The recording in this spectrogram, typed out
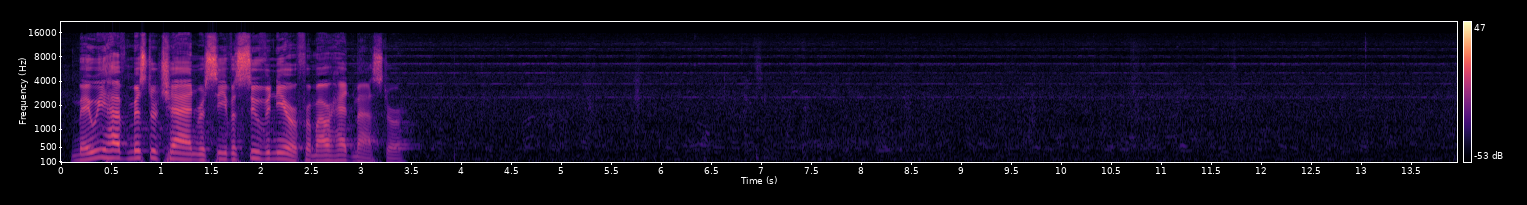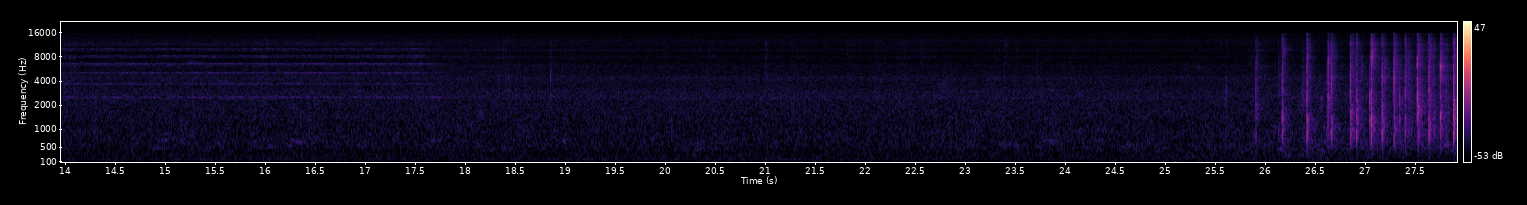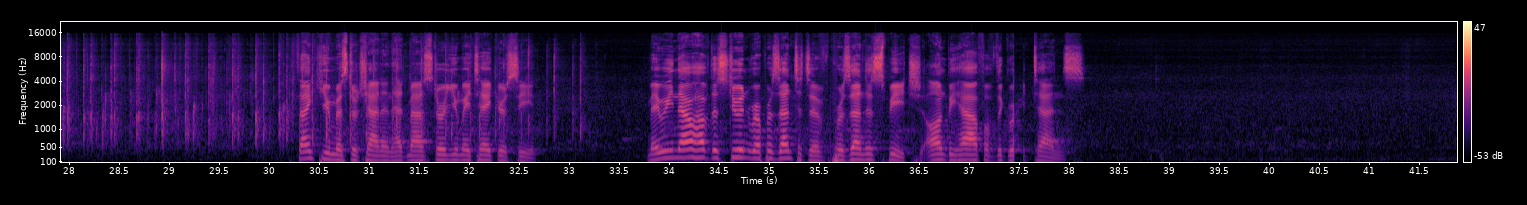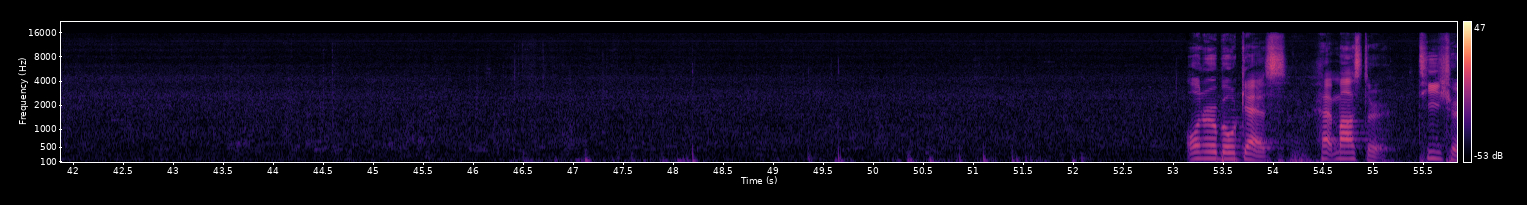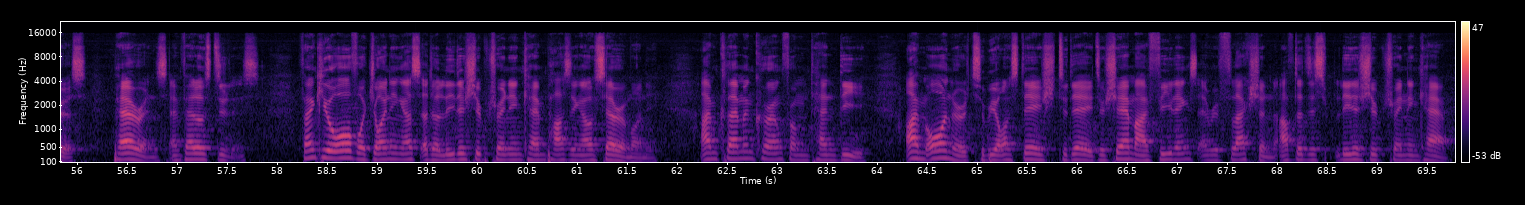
May we have Mr. Chan receive a souvenir from our headmaster? Thank you, Mr. Chan and Headmaster. You may take your seat. May we now have the student representative present his speech on behalf of the grade 10s. Honorable guests, headmaster, teachers, parents, and fellow students, thank you all for joining us at the Leadership Training Camp passing out ceremony. I'm Clement Kern from 10D. I'm honored to be on stage today to share my feelings and reflection after this leadership training camp.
